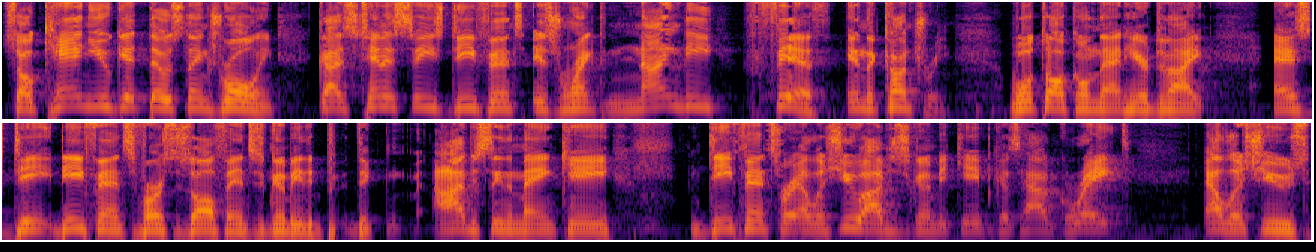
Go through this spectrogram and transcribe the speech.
So, can you get those things rolling? Guys, Tennessee's defense is ranked 95th in the country. We'll talk on that here tonight as de- defense versus offense is going to be the, the, obviously the main key. Defense for LSU obviously is going to be key because how great LSU's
